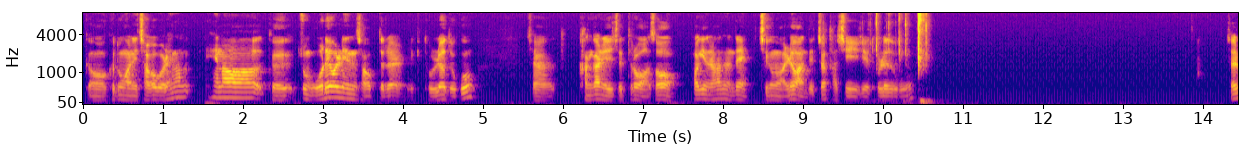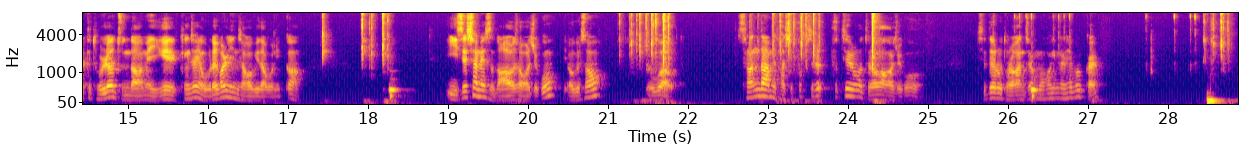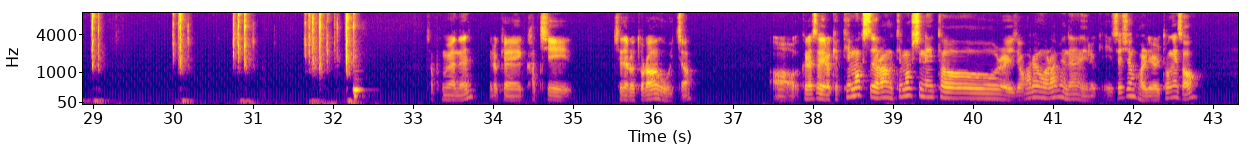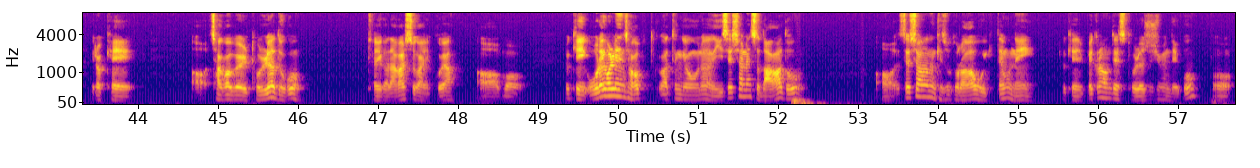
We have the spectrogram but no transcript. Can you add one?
어, 그동안에 작업을 해놔, 해놔 그 좀 오래 걸리는 작업들을 이렇게 돌려두고 제가 간간히 이제 들어와서 확인을 하는데 지금 완료가 안 됐죠. 다시 이제 돌려두고 자 이렇게 돌려준 다음에 이게 굉장히 오래 걸리는 작업이다 보니까 이 세션에서 나와져가지고 여기서 로그아웃 한 다음에 다시 PuTTY로, PuTTY로 들어가가지고 제대로 돌아간지 한번 확인을 해볼까요? 자 보면은 이렇게 같이 제대로 돌아가고 있죠 어 그래서 이렇게 tmux랑 tmuxinator를 이제 활용을 하면은 이렇게 이 세션 관리를 통해서 이렇게 어, 작업을 돌려두고 저희가 나갈 수가 있고요. 어, 뭐 이렇게 오래 걸리는 작업 같은 경우는 이 세션에서 나가도 어, 세션은 계속 돌아가고 있기 때문에 이렇게 백그라운드에서 돌려주시면 되고 뭐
